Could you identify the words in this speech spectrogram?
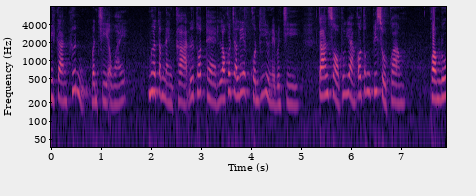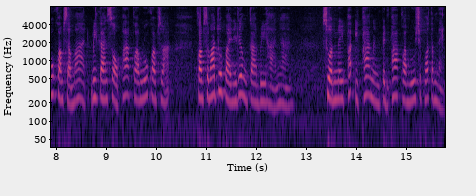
มีการขึ้นบัญชีเอาไว้ เมื่อตำแหน่งขาดหรือทดแทน เราก็จะเรียกคนที่อยู่ในบัญชี การสอบทุกอย่างก็ต้องพิสูจน์ความความรู้ความสามารถ มีการสอบภาคความรู้ความสามารถความสามารถทั่วไปในเรื่องของการบริหารงาน ส่วนในอีกภาคหนึ่งเป็นภาคความรู้เฉพาะตำแหน่ง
